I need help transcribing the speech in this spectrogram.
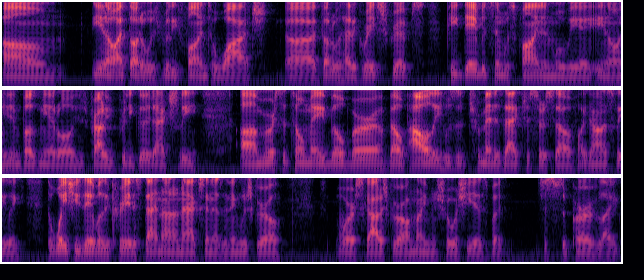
Um, you know, I thought it was really fun to watch. Uh, I thought it had a great script. Pete Davidson was fine in the movie. You know, he didn't bug me at all. He was probably pretty good actually uh, Marisa Tomei, Bill Burr, Bel Powley, who's a tremendous actress herself. Like honestly, like the way she's able to create a Staten Island accent as an English girl or a Scottish girl, I'm not even sure what she is, but just superb. Like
